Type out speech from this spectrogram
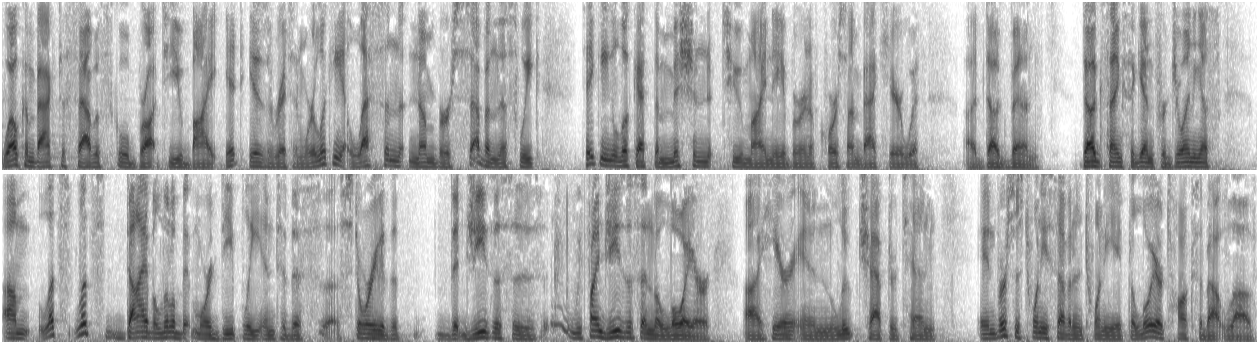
Welcome back to Sabbath School brought to you by It Is Written. We're looking at lesson number seven this week, taking a look at the mission to my neighbor. And of course, I'm back here with uh, Doug Venn. Doug, thanks again for joining us. Um, let's let's dive a little bit more deeply into this uh, story that that Jesus is. We find Jesus and the lawyer uh, here in Luke chapter ten. In verses 27 and 28, the lawyer talks about love.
